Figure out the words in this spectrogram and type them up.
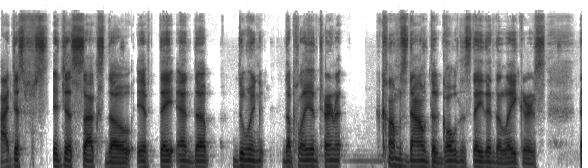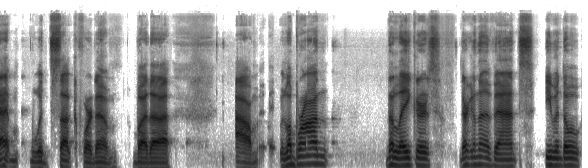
I just it just sucks though if they end up doing the play-in tournament comes down to Golden State and the Lakers. That would suck for them. But uh um LeBron, the Lakers, they're gonna advance, even though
